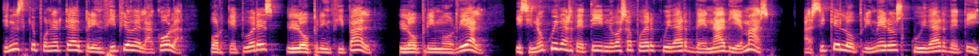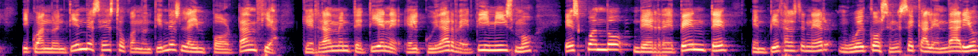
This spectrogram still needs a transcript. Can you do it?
Tienes que ponerte al principio de la cola, porque tú eres lo principal, lo primordial. Y si no cuidas de ti, no vas a poder cuidar de nadie más. Así que lo primero es cuidar de ti. Y cuando entiendes esto, cuando entiendes la importancia que realmente tiene el cuidar de ti mismo, es cuando de repente empiezas a tener huecos en ese calendario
